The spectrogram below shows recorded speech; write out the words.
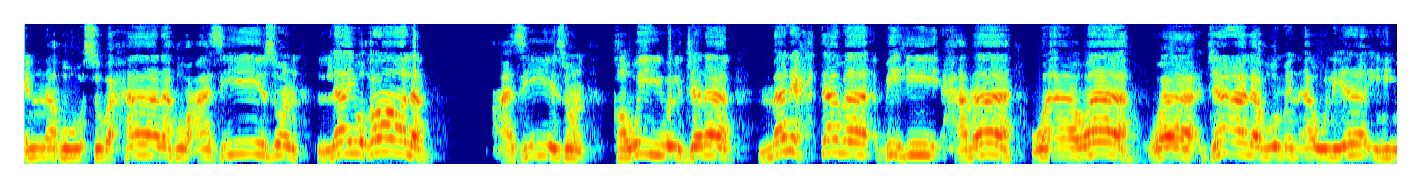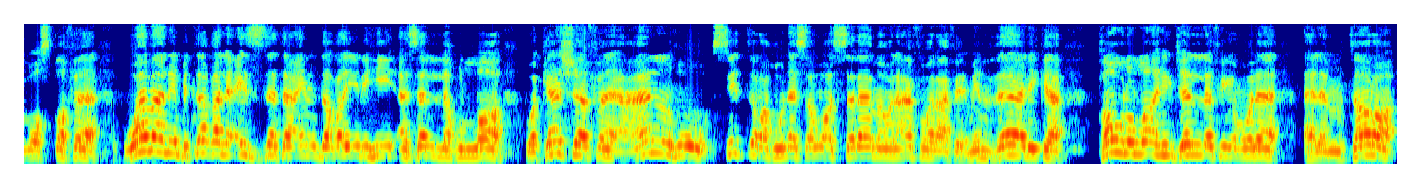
إنه سبحانه عزيز لا يغالب. عزيز قوي الجناب من احتمى به حماه وآواه وجعله من أوليائه واصطفاه؟ ومن ابتغى العزة عند غيره أزله الله وكشف عنه ستره؟ نسأل الله السلامة والعفو والعافية. من ذلك قول الله جل في علاه ألم ترى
